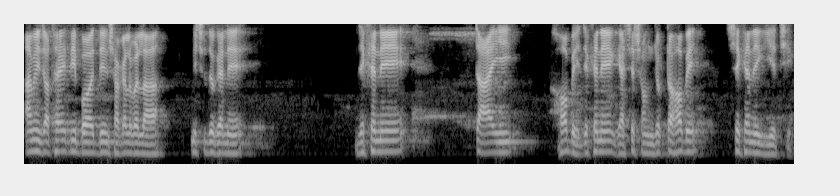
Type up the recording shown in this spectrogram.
আমি যথারীতি পরের দিন সকালবেলা মিষ্টি দোকানে যেখানে টাই হবে, যেখানে গ্যাসের সংযোগটা হবে, সেখানে গিয়েছি।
